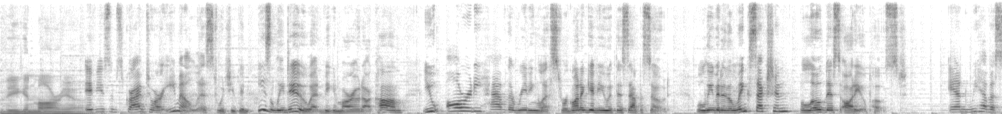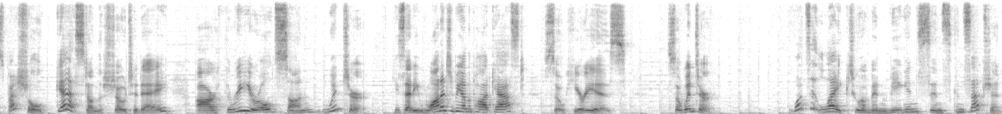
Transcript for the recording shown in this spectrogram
Vegan Mario. If you subscribe to our email list, which you can easily do at veganmario.com, you already have the reading list we're going to give you with this episode. We'll leave it in the link section below this audio post. And we have a special guest on the show today our three year old son, Winter. He said he wanted to be on the podcast, so here he is. So, Winter, what's it like to have been vegan since conception?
